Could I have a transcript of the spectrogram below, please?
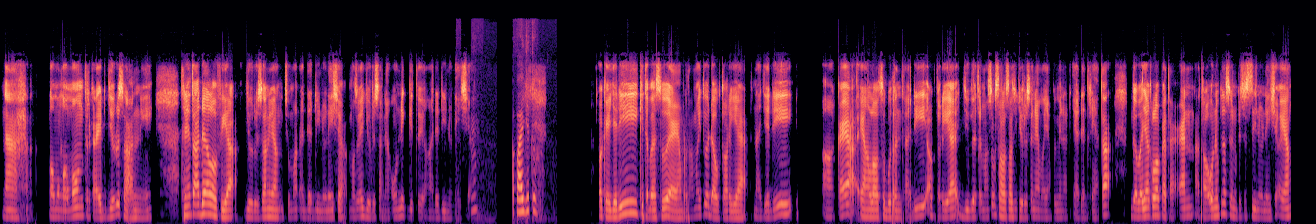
Nah, ngomong-ngomong terkait jurusan nih, ternyata ada loh via jurusan yang cuman ada di Indonesia. Maksudnya jurusan yang unik gitu yang ada di Indonesia. Hmm? Apa aja tuh? Oke, jadi kita bahas dulu ya. Yang pertama itu ada Autoria. Nah, jadi uh, kayak yang lo sebutan tadi, Autoria juga termasuk salah satu jurusan yang banyak peminatnya dan ternyata gak banyak lo PTN atau universitas-universitas di Indonesia yang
